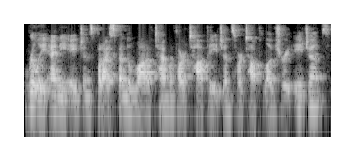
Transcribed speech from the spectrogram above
really any agents, but I spend a lot of time with our top agents, our top luxury agents.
